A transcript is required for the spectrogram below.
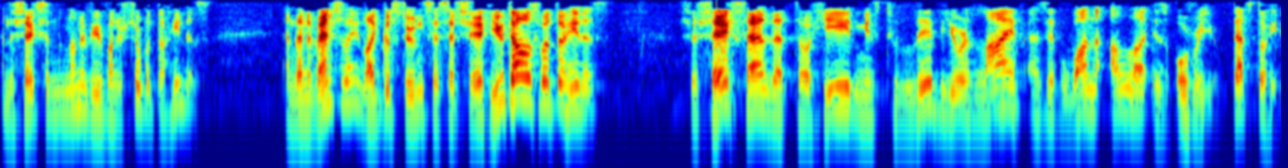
And the sheikh said, none of you have understood what Tawheed is. And then eventually, like good students, they said, Sheikh, you tell us what Tawheed is. So Sheikh said that Tawheed means to live your life as if one Allah is over you. That's Tawheed.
